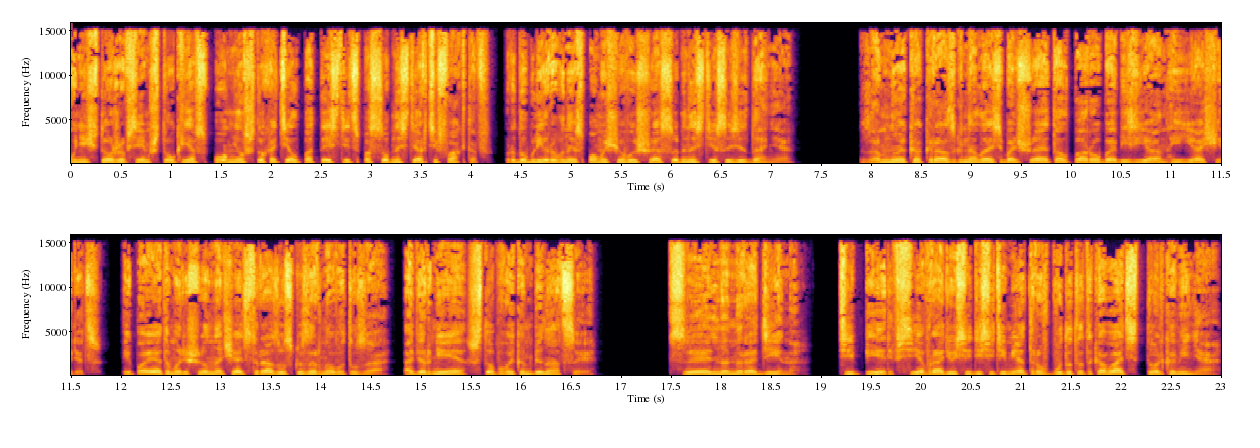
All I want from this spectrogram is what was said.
Уничтожив семь штук, я вспомнил, что хотел потестить способности артефактов, продублированные с помощью высшей особенности созидания. За мной как раз гналась большая толпа робо-обезьян и ящериц, и поэтому решил начать сразу с козырного туза, а вернее, с топовой комбинации. Цель номер один. Теперь все в радиусе десяти метров будут атаковать только меня.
